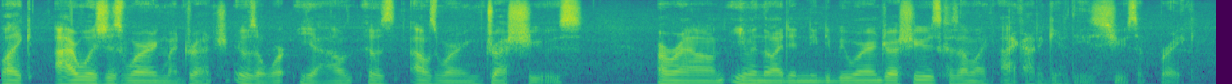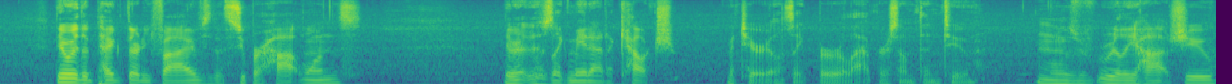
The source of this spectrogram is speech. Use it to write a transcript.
like I was just wearing my dress. It was a work. Yeah, it was. I was wearing dress shoes around, even though I didn't need to be wearing dress shoes because I'm like, I gotta give these shoes a break. They were the Peg 35s, the super hot ones. They were, it was like made out of couch material. It's like burlap or something too. And it was really hot shoe.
